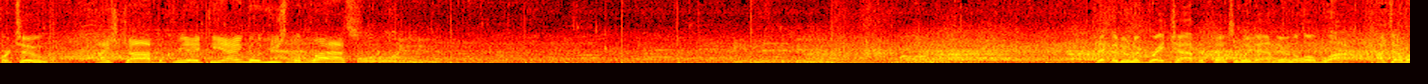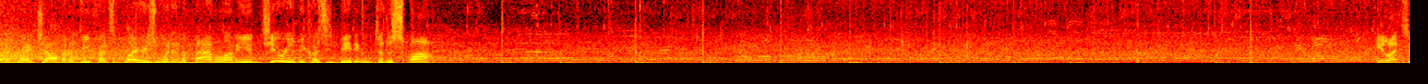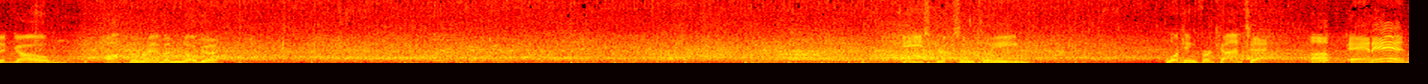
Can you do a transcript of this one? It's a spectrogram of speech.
For two. Nice job to create the angle using the glass. Dick, they're doing a great job defensively down there in the low block. I tell you, what a great job on a defensive player. He's winning the battle on the interior because he's beating him to the spot. He lets it go. Off the rim and no good. He strips him clean. Looking for contact. Up and in.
